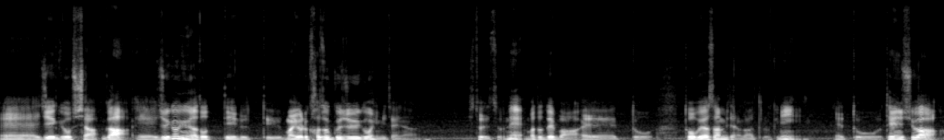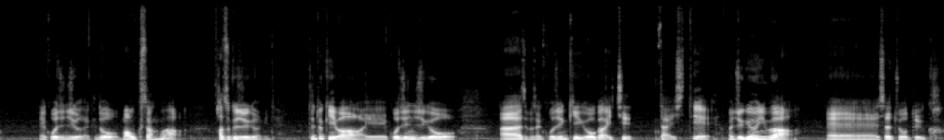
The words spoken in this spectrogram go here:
えー自営業者が、えー従業員を雇っているっていう、まあ、いわゆる家族従業員みたいな人ですよね。まあ、例えば、えーっと豆腐屋さんみたいなのがあった時に、えーっと店主は個人事業だけど、まあ、奥さんは家族従業員みたいな。って時は、えー個人事業あすみません個人企業が1対して、まあ、従業員は、えー社長というか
